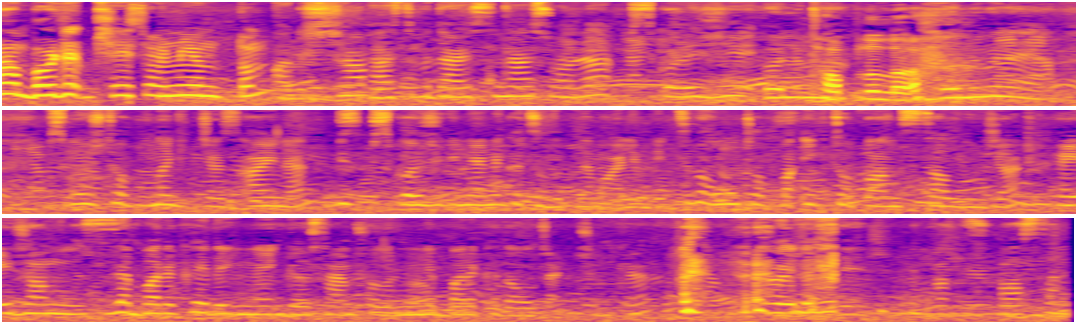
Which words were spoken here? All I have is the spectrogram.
Ha bu arada bir şey söylemeyi unuttum. Akşam felsefe dersinden sonra psikoloji bölümü. Topluluğu. Bölümü ne ya? Psikoloji topluluğuna gideceğiz aynen. Biz psikoloji günlerine katıldık Neval'le birlikte ve onun topla ilk toplantısı alınacak. Heyecanlıyım. Size Baraka'yı da yine göstermiş olurum. Yine Baraka'da olacak çünkü. Öyle. Bak bastın.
